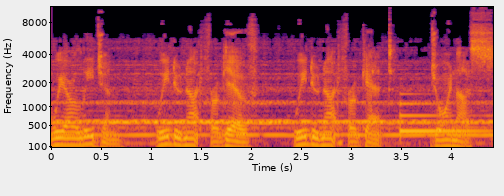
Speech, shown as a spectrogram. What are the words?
We are legion. We do not forgive. We do not forget. Join us.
